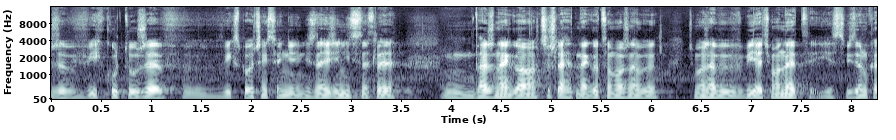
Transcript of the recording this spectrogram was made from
że w ich kulturze, w, ich społeczeństwie nie, nie znaleźli nic na tyle mm, ważnego czy szlachetnego, co można by, czy można by wybijać monety. Jest wizerunka,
